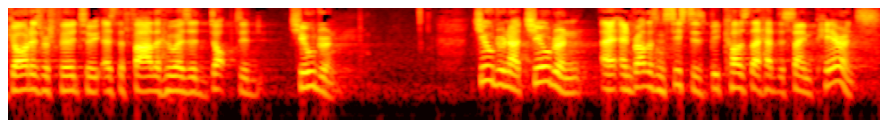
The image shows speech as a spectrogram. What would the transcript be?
God is referred to as the Father who has adopted children. Children are children and brothers and sisters because they have the same parents.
